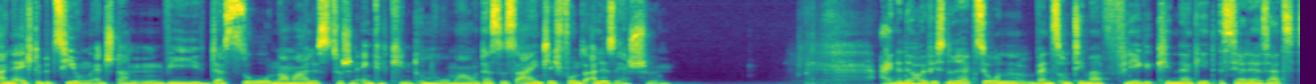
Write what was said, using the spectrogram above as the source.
eine echte Beziehung entstanden, wie das so normal ist zwischen Enkelkind und mhm. Oma. Und das ist eigentlich für uns alle sehr schön. Eine der häufigsten Reaktionen, wenn es um Thema Pflegekinder geht, ist ja der Satz,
